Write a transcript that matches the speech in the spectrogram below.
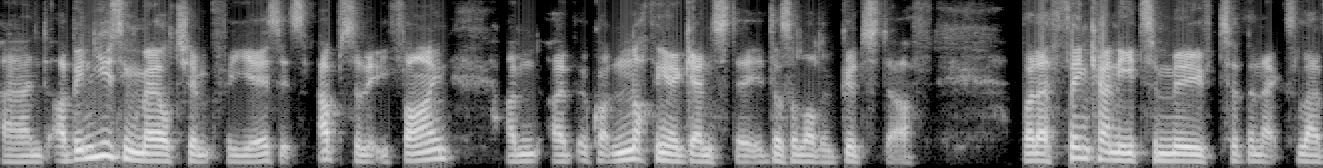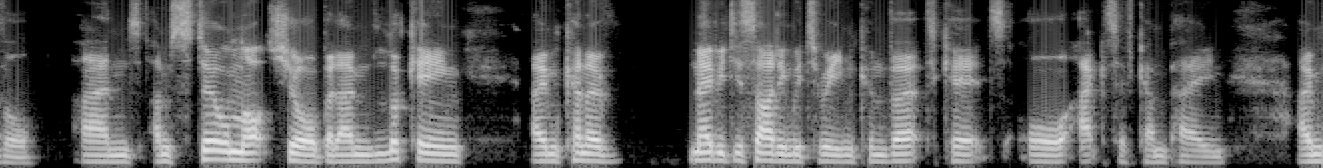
And I've been using MailChimp for years. It's absolutely fine. I'm, I've got nothing against it. It does a lot of good stuff. But I think I need to move to the next level. And I'm still not sure, but I'm looking, I'm kind of maybe deciding between ConvertKit or Active Campaign. I'm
